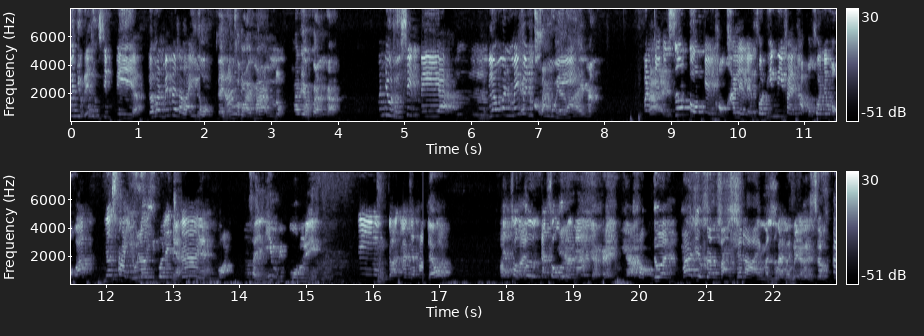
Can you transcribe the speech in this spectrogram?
มันอยู่ได้ถึงสิบปีอะแล้วมันไม่เป็นอะไรเลยแต่นุ่งสบายมากผ้าเดียวกันค่ะ มันอยู่ถึงสิบปีอะแล้วมันไม่เป็นสั่งขุยแค่ลายมันมันกลายเป็นเสื้อตัวเก่งของใครหลายๆคนที่มีแฟนคลับบางคนยังบอกว่ายังใส่อยู่เลยอีโบเลนเนี่ติยน่าเนี่ยว่ะใส่นี่พี่ปูดูดิจริงเดี๋ยวอาจจะทำแล้วแต่ทรงอื่นแต่ทรงอื่นนะอยากได้อย่างเงี้ยขอบด้วยผ้าเดียวกันสั่งแค่ลายมันแต่หนูไม่อยากได้เสื้อถ้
